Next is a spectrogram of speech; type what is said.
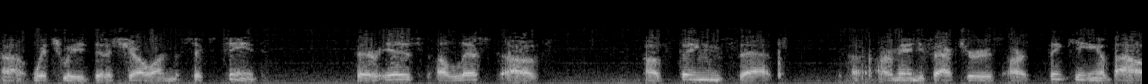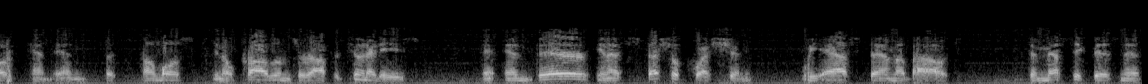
uh, which we did a show on the 16th, there is a list of of things that uh, our manufacturers are thinking about and, and almost, you know, problems or opportunities. And, and there, in a special question, we asked them about domestic business,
